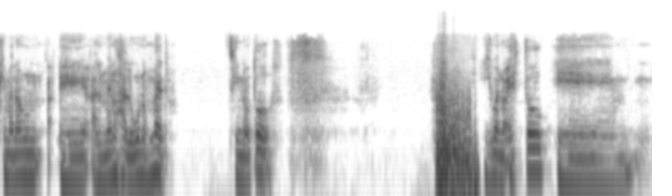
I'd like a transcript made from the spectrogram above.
quemaron eh, al menos algunos metros, si no todos. Y bueno, esto el,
